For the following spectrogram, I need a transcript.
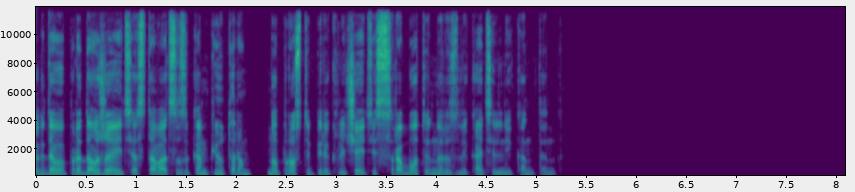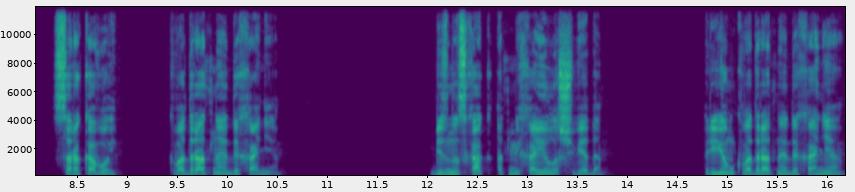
когда вы продолжаете оставаться за компьютером, но просто переключаетесь с работы на развлекательный контент. Сороковой. Квадратное дыхание. Бизнес-хак от Михаила Шведа. Прием «Квадратное дыхание»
